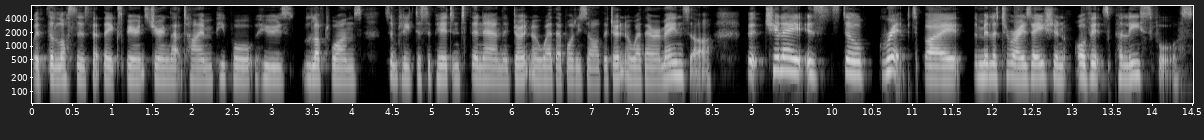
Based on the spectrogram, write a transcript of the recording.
with the losses that they experienced during that time. People whose loved ones simply disappeared into thin air and they don't know where their bodies are, they don't know where their remains are. But Chile is still gripped by the militarization of its police force.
